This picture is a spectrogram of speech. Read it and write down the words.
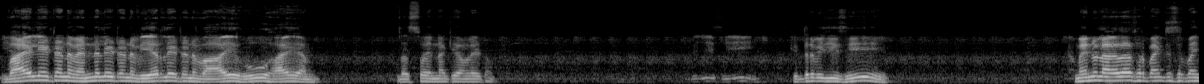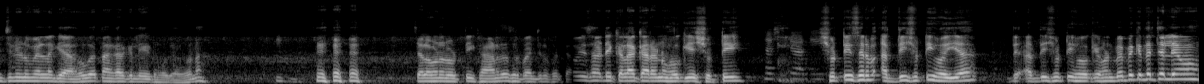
why late and when late and where late and why who hi am ਦੱਸੋ ਇੰਨਾ ਕਿਉਂ ਲੇਟ ਹੋ ਬਿਜ਼ੀ ਸੀ ਕਿੱਧਰ ਬਿਜ਼ੀ ਸੀ ਮੈਨੂੰ ਲੱਗਦਾ ਸਰਪੰਚ ਸਰਪੰਚਣੀ ਨੂੰ ਮਿਲਣ ਗਿਆ ਹੋਊਗਾ ਤਾਂ ਕਰਕੇ ਲੇਟ ਹੋ ਗਿਆ ਹੋਊਗਾ ਨਾ ਚਲੋ ਹੁਣ ਰੋਟੀ ਖਾਣ ਦੇ ਸਰਪੰਚ ਨੂੰ ਫਿਰ ਵੀ ਸਾਡੇ ਕਲਾਕਾਰਾਂ ਨੂੰ ਹੋ ਗਈ ਹੈ ਛੁੱਟੀ ਛੁੱਟੀ ਸਿਰਫ ਅੱਧੀ ਛੁੱਟੀ ਹੋਈ ਆ ਤੇ ਅੱਧੀ ਛੁੱਟੀ ਹੋ ਕੇ ਹੁਣ ਬੇਬੇ ਕਿੱਧਰ ਚੱਲੇ ਹੋ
